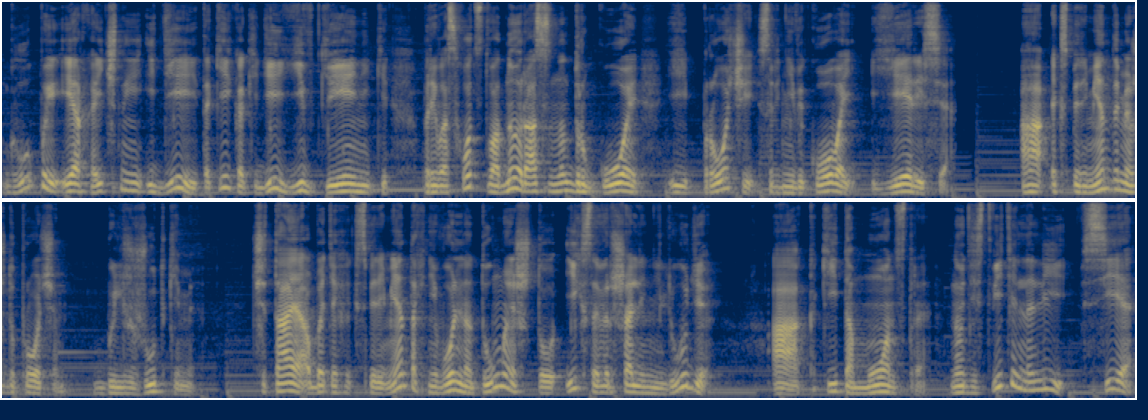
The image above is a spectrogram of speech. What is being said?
глупые и архаичные идеи, такие как идеи Евгеники, превосходство одной расы над другой и прочей средневековой ереси. А эксперименты, между прочим, были жуткими. Читая об этих экспериментах, невольно думаешь, что их совершали не люди, а какие-то монстры. Но действительно ли все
